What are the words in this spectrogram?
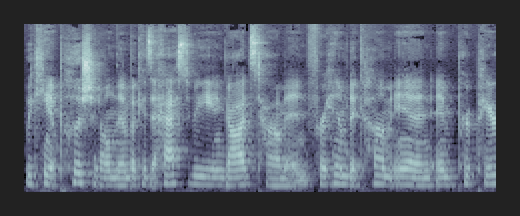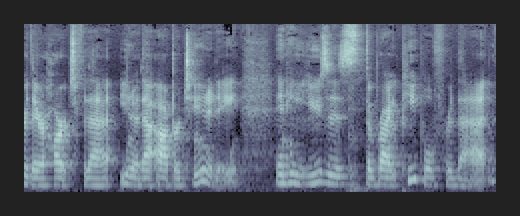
we can't push it on them because it has to be in God's timing for Him to come in and prepare their hearts for that, you know, that opportunity. And He uses the right people for that.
